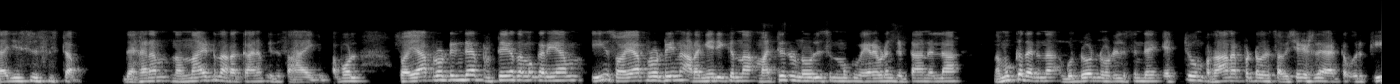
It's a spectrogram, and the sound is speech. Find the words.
ഡൈജസ്റ്റീവ് സിസ്റ്റം ദഹനം നന്നായിട്ട് നടക്കാനും ഇത് സഹായിക്കും. അപ്പോൾ സോയാ പ്രോട്ടീന്റെ പ്രത്യേകത നമുക്കറിയാം. ഈ സോയാ പ്രോട്ടീൻ അടങ്ങിയിരിക്കുന്ന മറ്റൊരു നൂഡിൽസ് നമുക്ക് വേറെ എവിടെയും കിട്ടാനില്ല. നമുക്ക് തരുന്ന ഗുഡ് ഡോട്ട് നൂഡിൽസിന്റെ ഏറ്റവും പ്രധാനപ്പെട്ട ഒരു സവിശേഷതയായിട്ട് ഒരു കീ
